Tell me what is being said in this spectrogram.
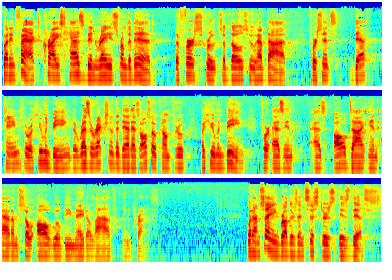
But in fact, Christ has been raised from the dead, the first fruits of those who have died. For since death came through a human being, the resurrection of the dead has also come through a human being. For as in as all die in Adam, so all will be made alive in Christ. What I'm saying, brothers and sisters, is this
